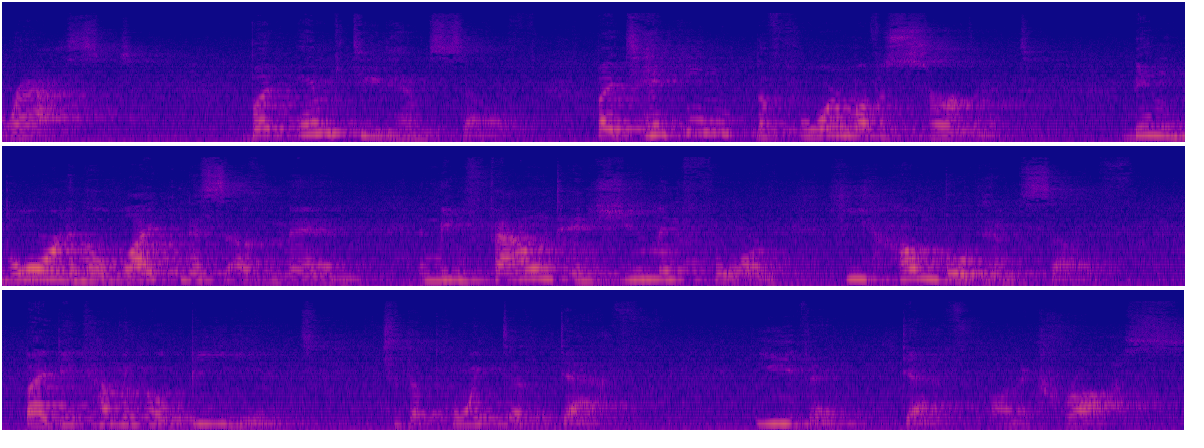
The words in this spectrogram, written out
grasped, but emptied himself by taking the form of a servant, being born in the likeness of men, and being found in human form, he humbled himself by becoming obedient to the point of death even death on a cross.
